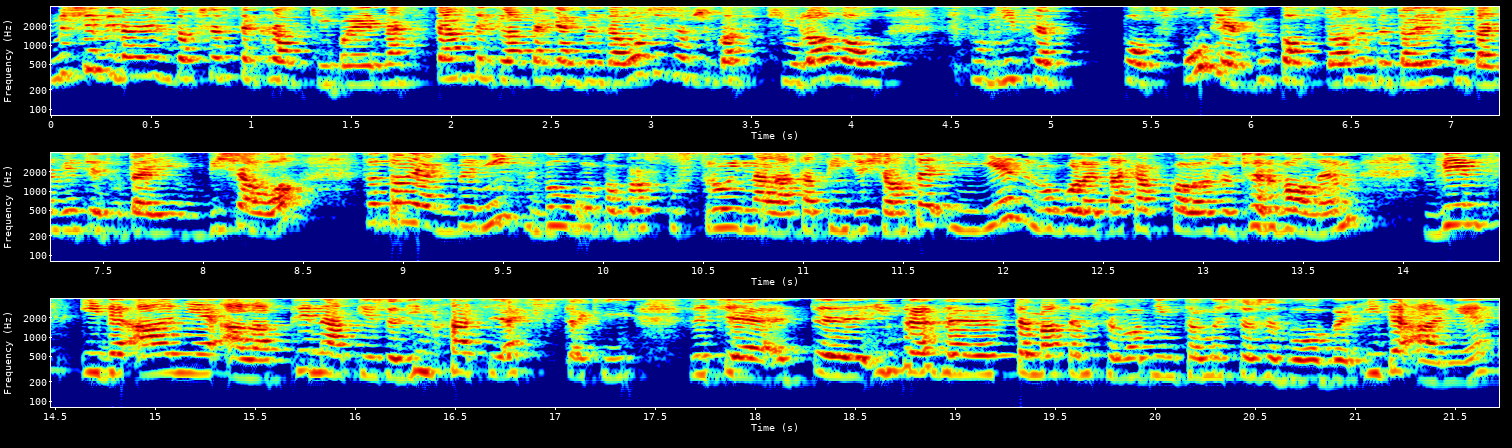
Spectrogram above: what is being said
Mi się wydaje, że to przez te kropki, bo jednak w tamtych latach jakby założyć na przykład tiulową spódnicę pod spód, jakby pod to, żeby to jeszcze tak, wiecie, tutaj wisiało, to to jakby nic byłby po prostu strój na lata 50. i jest w ogóle taka w kolorze czerwonym, więc idealnie ala pin-up, jeżeli macie jakiś taki, wiecie, imprezę z tematem przewodnim, to myślę, że byłoby idealnie.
